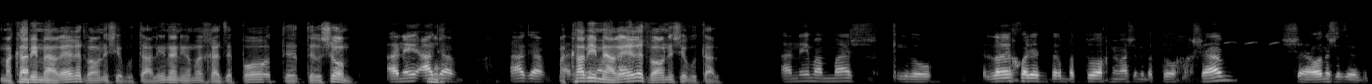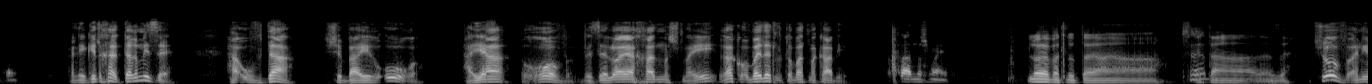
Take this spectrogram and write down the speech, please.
מכבי- מערערת והעונש יבוטל. הנה, אני אומר לך את זה פה, ת- תרשום. אני, אגב, אגב, מכבי מערערת והעונש יבוטל. אני ממש, כאילו, לא יכול להיות יותר בטוח ממה שאני בטוח עכשיו, שהעונש הזה יבוטל. אני אגיד לך יותר מזה, העובדה שבערעור היה רוב וזה לא היה חד משמעי, רק עובדת לטובת מכבי. חד משמעית. לא יבטלו את ה... את ה... זה. שוב, אני,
